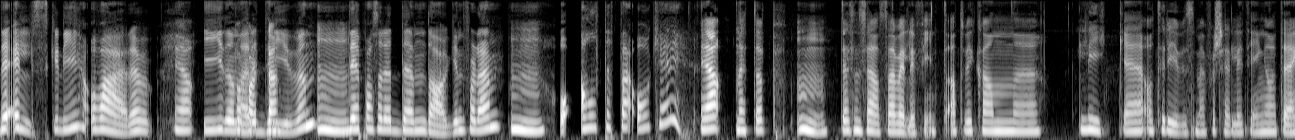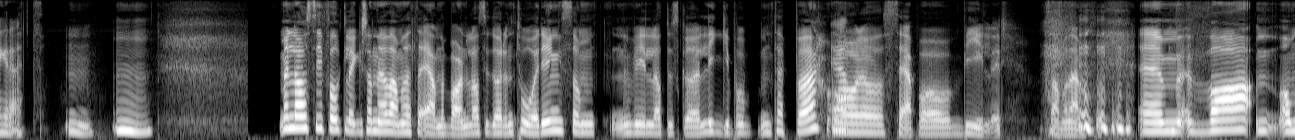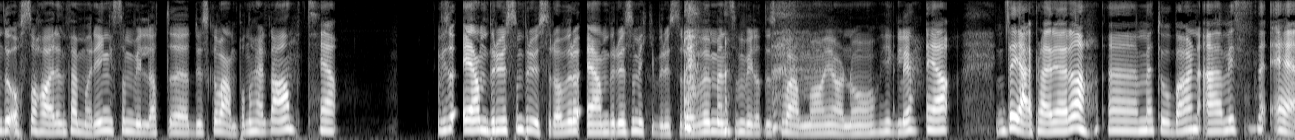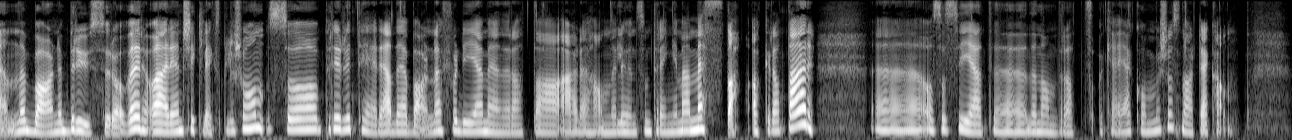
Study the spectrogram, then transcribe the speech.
Det elsker de, å være Ja, i den der farta. driven. Mm. Det passer det den dagen for dem. Mm. Og alt dette er OK. Ja, nettopp. Mm. Det syns jeg også er veldig fint. At vi kan eh, like og trives med forskjellige ting, og at det er greit. Mm. Men la oss si folk legger seg ned da med dette ene barnet. La oss si du har en toåring som vil at du skal ligge på teppet Ja. og se på biler sammen med dem. um, hva om du også har en femåring som vil at uh, du skal være med på noe helt annet? Ja. Hvis du har én brus som bruser over, og én brus som ikke bruser over, men som vil at du skal være med og gjøre noe hyggelig. Ja. Det jeg pleier å gjøre da, eh, med to barn, er hvis det ene barnet bruser over og er i en skikkelig eksplosjon, så prioriterer jeg det barnet, fordi jeg mener at da er det han eller hun som trenger meg mest, da, akkurat der. Eh, og så sier jeg til den andre at OK, jeg kommer så snart jeg kan.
